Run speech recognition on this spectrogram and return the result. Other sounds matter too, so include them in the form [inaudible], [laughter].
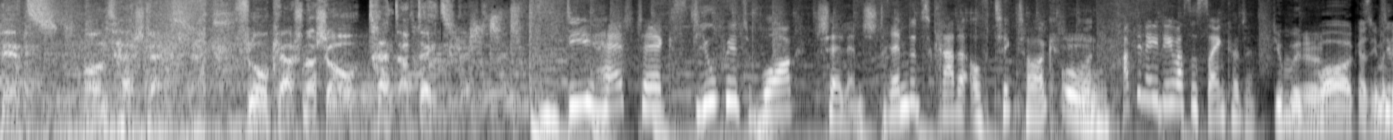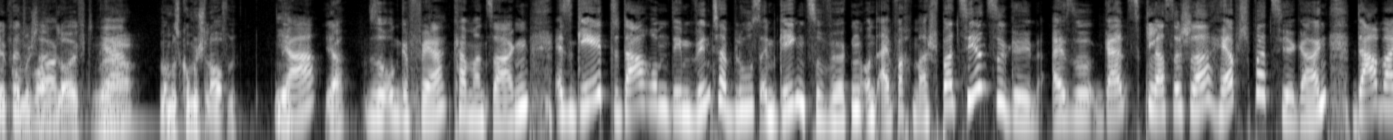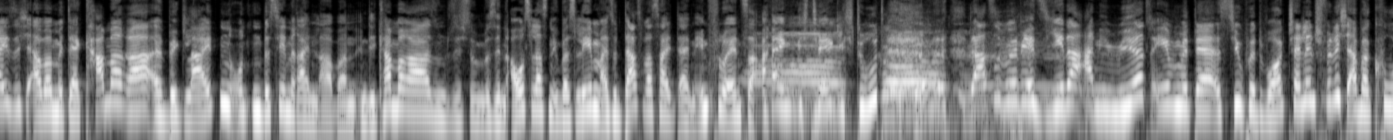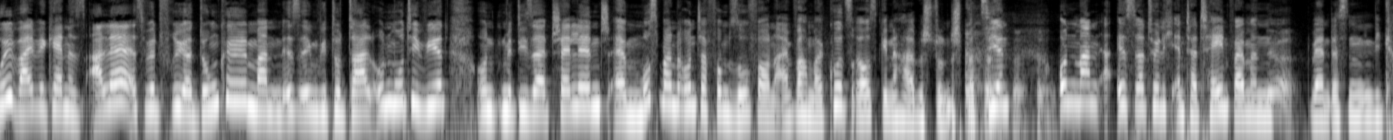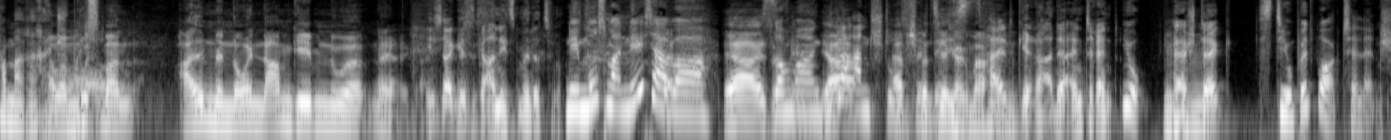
Hits und Hashtags. Flo Kerschner Show Trend Update. Die Hashtag Stupid Walk Challenge trendet gerade auf TikTok. Und habt ihr eine Idee, was das sein könnte? Stupid Walk, also jemand, der Stupid komisch Walk. halt läuft. Ja. Man muss komisch laufen. Nee. Ja. Ja? So ungefähr, kann man sagen. Es geht darum, dem Winterblues entgegenzuwirken und einfach mal spazieren zu gehen. Also ganz klassischer Herbstspaziergang. Dabei sich aber mit der Kamera äh, begleiten und ein bisschen reinlabern in die Kamera, so- sich so ein bisschen auslassen übers Leben. Also das, was halt ein Influencer eigentlich täglich tut. Dazu wird jetzt jeder animiert, eben mit der Stupid Walk Challenge. Finde ich aber cool, weil wir kennen es alle. Es wird früher dunkel, man ist irgendwie total unmotiviert und mit dieser Challenge ähm, muss man runter vom Sofa und einfach mal kurz rausgehen, eine halbe Stunde spazieren. [laughs] und man ist natürlich entertained, weil man Ja. währenddessen in die Kamera Aber reinschaut. muss man allem einen neuen Namen geben, nur, naja, egal. Ich sage jetzt gar nichts mehr dazu. Nee, muss man nicht, aber [laughs] Ja, ist, Ist doch okay. mal ein guter ja, Anstoß, Herbstspaziergang machen. Halt gerade ein Trend. jo, Hashtag Stupid Walk Challenge.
